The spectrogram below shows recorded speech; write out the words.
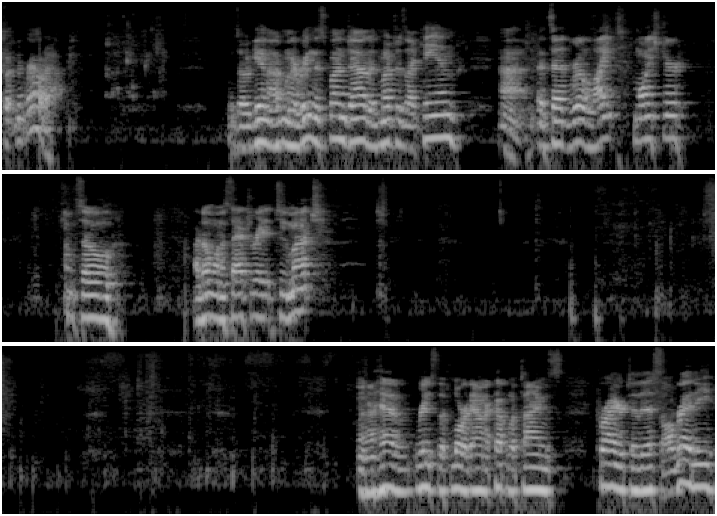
putting the grout out. And So again, I'm going to wring the sponge out as much as I can. Uh, it said real light moisture. So I don't want to saturate it too much. And I have rinsed the floor down a couple of times prior to this already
